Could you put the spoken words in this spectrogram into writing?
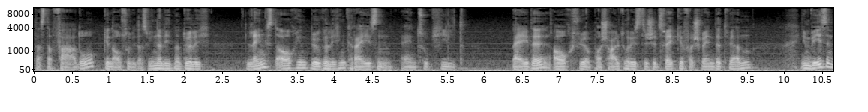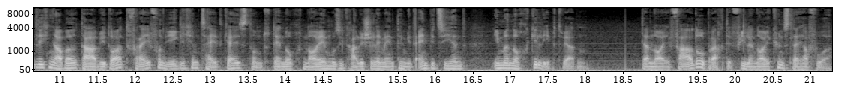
dass der Fado, genauso wie das Wienerlied natürlich, längst auch in bürgerlichen Kreisen Einzug hielt. Beide auch für pauschaltouristische Zwecke verschwendet werden, im Wesentlichen aber da wie dort frei von jeglichem Zeitgeist und dennoch neue musikalische Elemente mit einbeziehend immer noch gelebt werden. Der neue Fado brachte viele neue Künstler hervor,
